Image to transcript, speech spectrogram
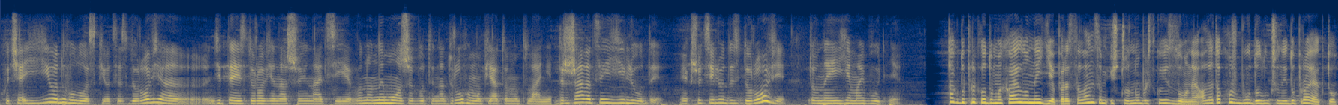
Хоча її отголоски, оце здоров'я е, дітей, здоров'я нашої нації, воно не може бути на другому, п'ятому плані. Держава це її люди. Якщо ці люди здорові, то в неї є майбутнє. Так, до прикладу, Михайло не є переселенцем із Чорнобильської зони, але також був долучений до проекту.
